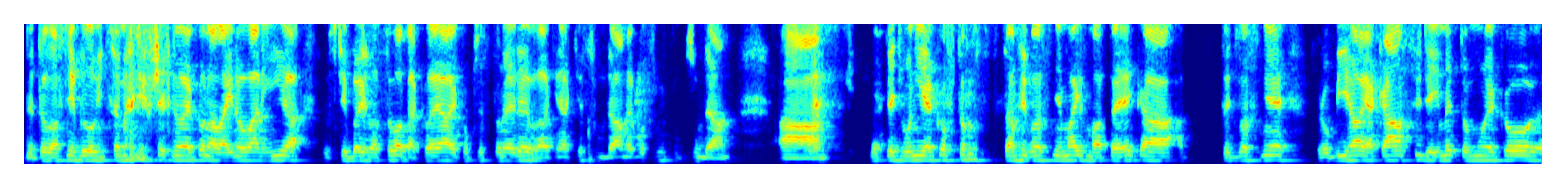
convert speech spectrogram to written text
kde to vlastně bylo víceméně všechno jako nalajnovaný a prostě budeš hlasovat takhle a jako přesto nejde vlak, jinak tě sundám nebo tím sundám. A tak teď oni jako v tom sami vlastně mají zmatek a, a teď vlastně probíhá jakási, dejme tomu, jako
